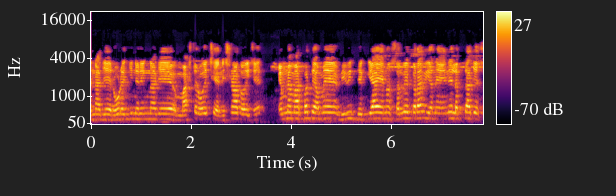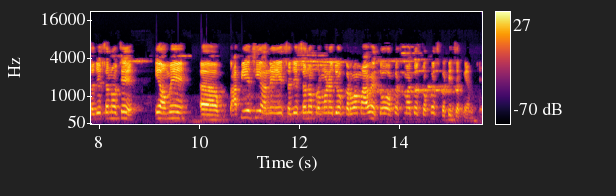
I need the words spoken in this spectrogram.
એના જે રોડ એન્જિનિયરિંગના જે માસ્ટર હોય છે, નિષ્ણાત હોય છે, એમના મારફતે અમે વિવિધ જગ્યાએ એનો સર્વે કરાવી અને એને લગતા જે સજેશનો છે, એ અમે આપીએ છીએ અને એ સજેશનો પ્રમાણે જો કરવામાં આવે તો અકસ્માતો ચોક્કસ ઘટી શકે એમ છે.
